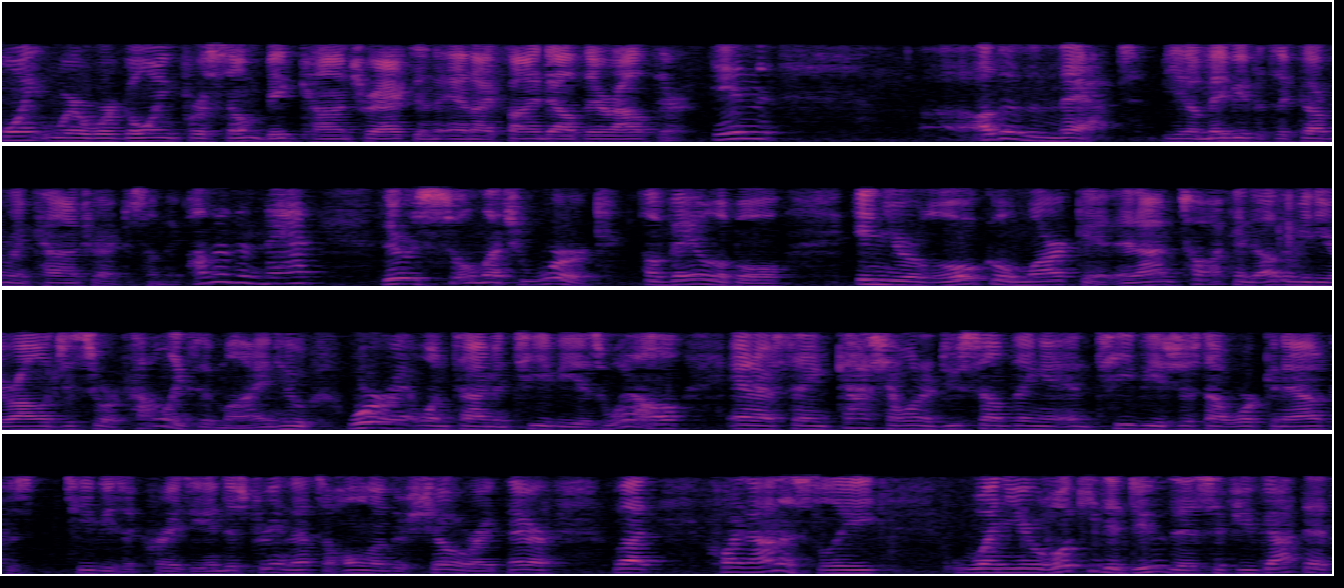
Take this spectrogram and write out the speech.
point where we're going for some big contract, and, and I find out they're out there. In other than that, you know, maybe if it's a government contract or something. Other than that, there is so much work available in your local market. And I'm talking to other meteorologists who are colleagues of mine who were at one time in TV as well, and are saying, "Gosh, I want to do something, and TV is just not working out because TV is a crazy industry, and that's a whole other show right there." But quite honestly, when you're looking to do this, if you've got that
